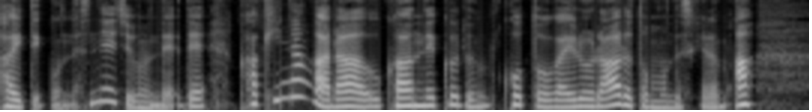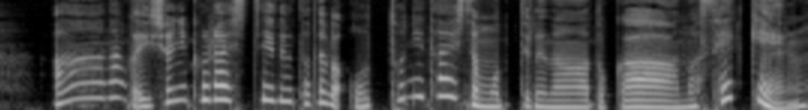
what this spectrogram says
書いていくんですね、自分で。で、書きながら浮かんでくることがいろいろあると思うんですけれども、あ、ああ、なんか一緒に暮らしている、例えば夫に対して思ってるなとか、まあ世間？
